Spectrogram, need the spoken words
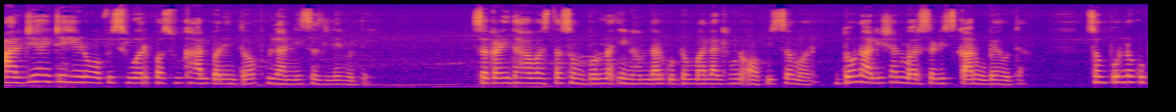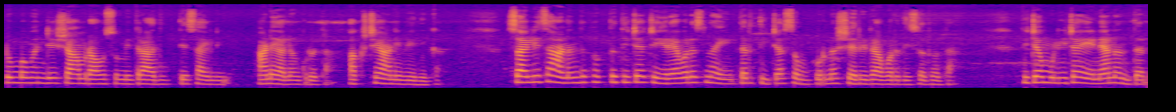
आर जी आयचे हेड ऑफिस वरपासून खालपर्यंत फुलांनी सजले होते. सकाळी दहा वाजता संपूर्ण इनामदार कुटुंबाला घेऊन ऑफिससमोर दोन आलिशान मर्सडीज कार उभ्या होत्या. संपूर्ण कुटुंब म्हणजे श्यामराव सुमित्रा आदित्य सायली आणि अलंकृता अक्षय आणि वेदिका. सायलीचा आनंद फक्त तिच्या चेहऱ्यावरच नाही तर तिच्या संपूर्ण शरीरावर दिसत होता. तिच्या मुलीच्या येण्यानंतर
